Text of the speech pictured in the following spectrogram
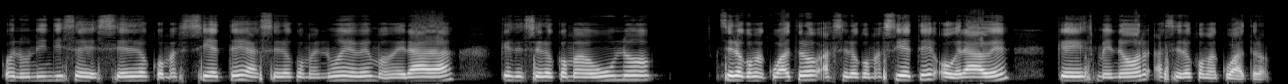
con un índice de 0,7 a 0,9 moderada, que es de 0,1 0,4 a 0,7 o grave, que es menor a 0,4.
